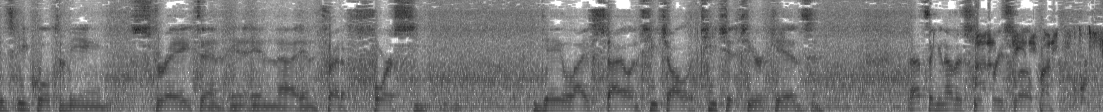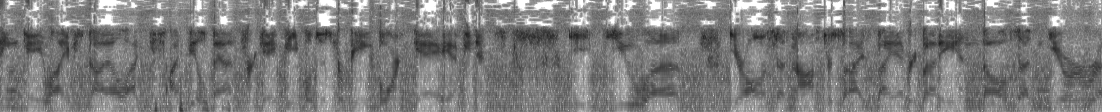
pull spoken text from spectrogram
is equal to being straight and in, uh, and try to force gay lifestyle and teach all teach it to your kids and that's another slippery slope. Huh? Forcing gay lifestyle. I, I feel bad for gay people just for being born gay. I mean, it's you, you uh, you're all of a sudden ostracized by everybody, and all of a sudden your uh,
